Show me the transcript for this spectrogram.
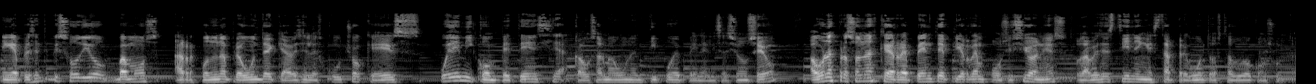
En el presente episodio vamos a responder una pregunta que a veces le escucho que es ¿Puede mi competencia causarme algún tipo de penalización SEO? Algunas personas que de repente pierden posiciones o a veces tienen esta pregunta o esta duda consulta.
